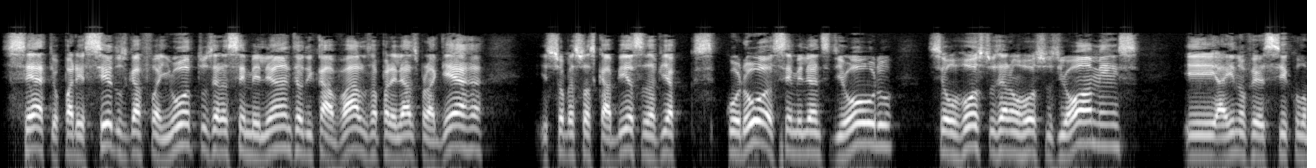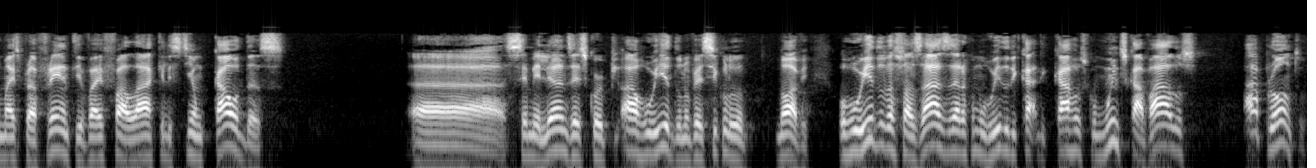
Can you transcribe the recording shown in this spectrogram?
7. O parecer dos gafanhotos era semelhante ao de cavalos aparelhados para a guerra, e sobre as suas cabeças havia coroas semelhantes de ouro, seus rostos eram rostos de homens, e aí no versículo mais para frente vai falar que eles tinham caudas uh, semelhantes a escorpião. Ah, ruído, no versículo 9. O ruído das suas asas era como o ruído de, ca de carros com muitos cavalos. Ah, pronto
